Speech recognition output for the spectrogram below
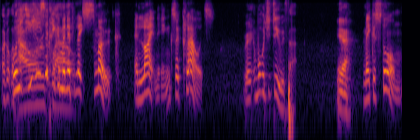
I got the Well, power he, he of said you can manipulate smoke and lightning, so clouds. Re- What would you do with that? Yeah. Make a storm,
